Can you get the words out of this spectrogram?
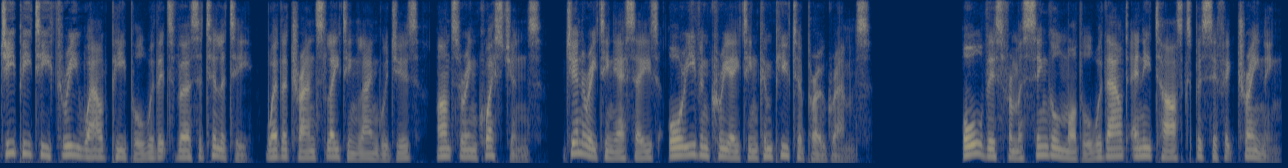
GPT 3 wowed people with its versatility, whether translating languages, answering questions, generating essays, or even creating computer programs. All this from a single model without any task specific training.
